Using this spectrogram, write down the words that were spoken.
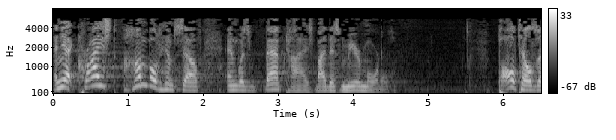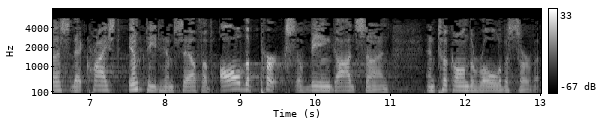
And yet Christ humbled Himself and was baptized by this mere mortal. Paul tells us that Christ emptied Himself of all the perks of being God's Son and took on the role of a servant.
